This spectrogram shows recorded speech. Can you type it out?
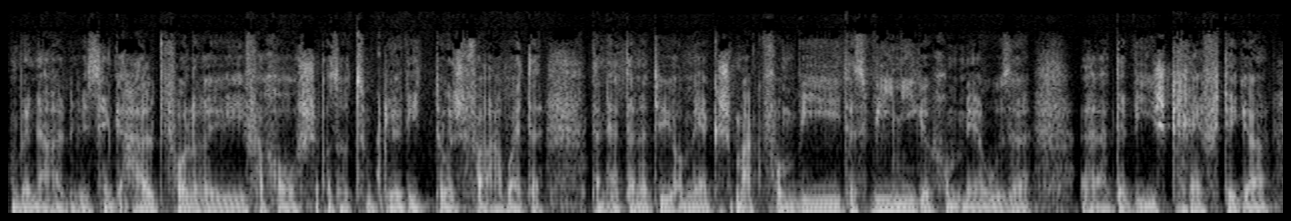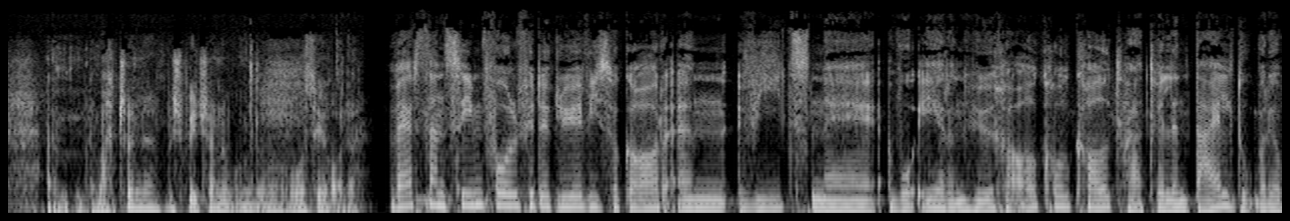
Und wenn er halt ein bisschen gehaltvollere Wein verkochst, also zum Glühwein durchverarbeitet, dann hat er natürlich auch mehr Geschmack vom Wein, das Weinige kommt mehr raus, äh, der Wein ist kräftiger, ähm, macht schon spielt schon eine, eine große Rolle. Wäre es dann sinnvoll für den Glühwein sogar einen Wein zu nehmen, der eher einen höheren Alkoholgehalt hat? Weil ein Teil tut man ja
